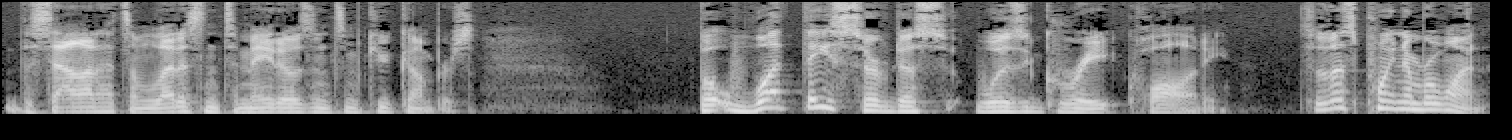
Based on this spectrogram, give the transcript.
the salad had some lettuce and tomatoes and some cucumbers. But what they served us was great quality. So that's point number one.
